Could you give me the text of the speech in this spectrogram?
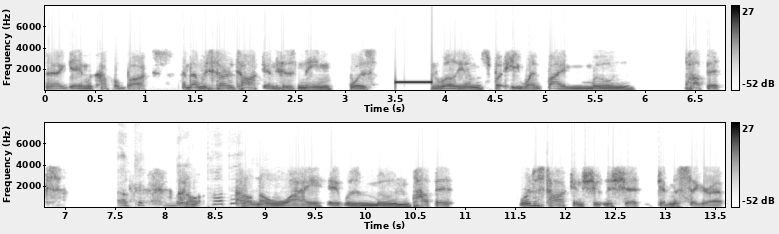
And I gave him a couple bucks, and then we started talking. His name was Williams, but he went by Moon Puppet. Okay. I Moon don't, puppet? I don't know why it was Moon Puppet. We're just talking, shooting the shit. Give him a cigarette.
